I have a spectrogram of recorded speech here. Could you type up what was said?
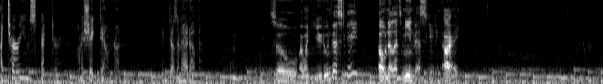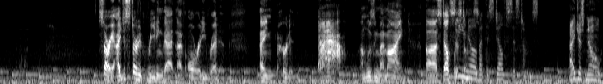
a Turian Spectre, on a shakedown run? It doesn't add up. So, I want you to investigate? Oh, no, that's me investigating. Alright. Sorry, I just started reading that and I've already read it. I mean, heard it. Ah! I'm losing my mind. Uh, stealth systems. What do you know about the stealth systems? I just know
